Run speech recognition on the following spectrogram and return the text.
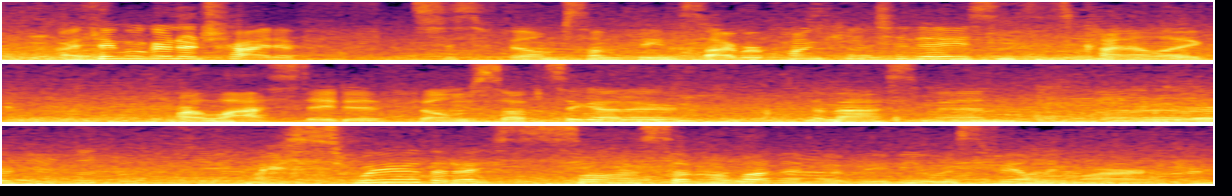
I think we're gonna try to just film something cyberpunky today since it's kind of like our last day to film stuff together. The Masked Man, whatever. I swear that I saw 7-Eleven, but maybe it was Family Mart.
